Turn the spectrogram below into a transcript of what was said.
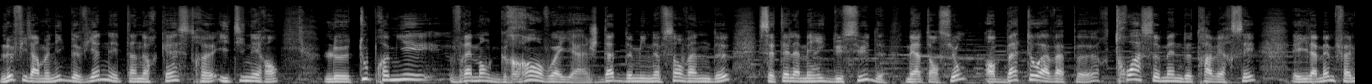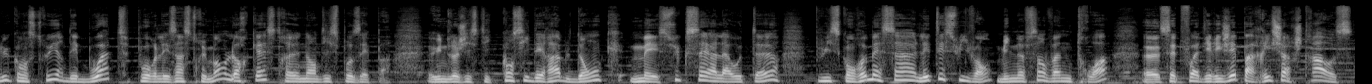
le Philharmonique de Vienne est un orchestre itinérant. Le tout premier vraiment grand voyage date de 1922, c'était l'Amérique du Sud, mais attention, en bateau à vapeur, trois semaines de et il a même fallu construire des boîtes pour les instruments. L'orchestre n'en disposait pas. Une logistique considérable donc, mais succès à la hauteur puisqu'on remet ça l'été suivant, 1923, euh, cette fois dirigé par Richard Strauss,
